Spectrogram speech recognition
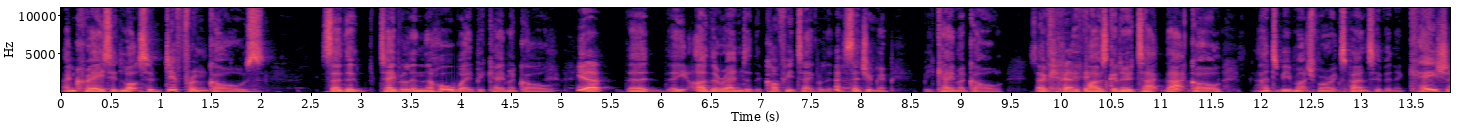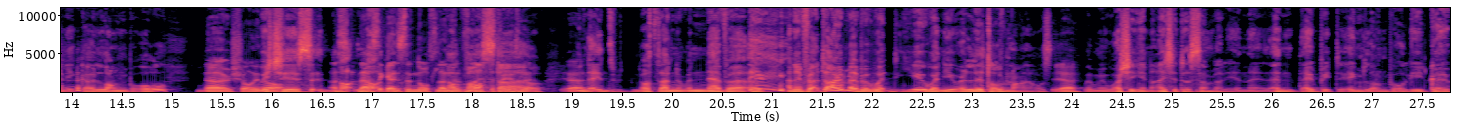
and created lots of different goals. So the table in the hallway became a goal Yeah. the the other end of the coffee table in the sitting room became a goal. So if- Okay. if, I was going to attack that goal, I had to be much more expansive and occasionally go long ball, No, surely which not. Which is that's, not that's not, against the North London philosophy, isn't style. it? Yeah. And it- North London were never. and in fact, I remember what you when you were a little, Miles. Yeah. When we were watching United or somebody, and they, and they'd be doing long ball, you'd go,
